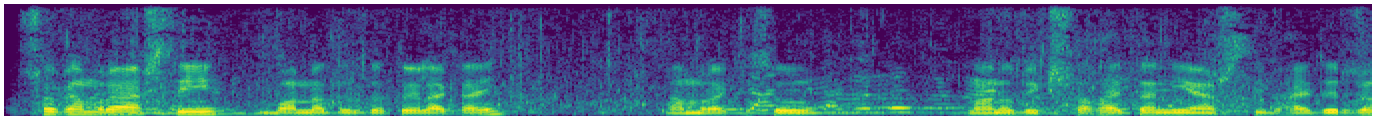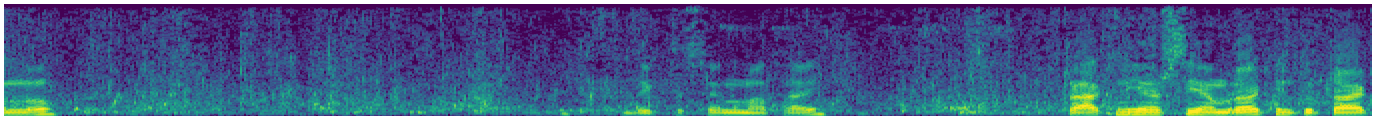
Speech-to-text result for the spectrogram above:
দর্শক, আমরা আসছি বন্যা দুর্গত এলাকায়। আমরা কিছু মানবিক সহায়তা নিয়ে আসছি ভাইদের জন্য। দেখতেছেন মাথায়। ট্রাক নিয়ে আসছি আমরা, কিন্তু ট্রাক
